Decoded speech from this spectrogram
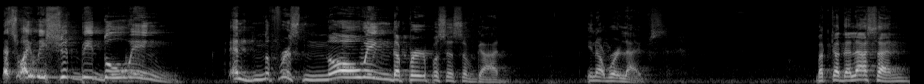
That's why we should be doing and first knowing the purposes of God in our lives. But kadalasan,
